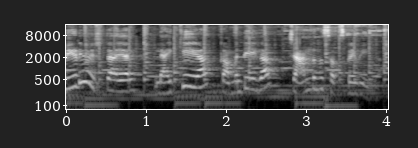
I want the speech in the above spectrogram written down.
വീഡിയോ ഇഷ്ടമായാൽ ലൈക്ക് ചെയ്യുക കമന്റ് ചെയ്യുക ചാനൽ ഒന്ന് സബ്സ്ക്രൈബ് ചെയ്യുക.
